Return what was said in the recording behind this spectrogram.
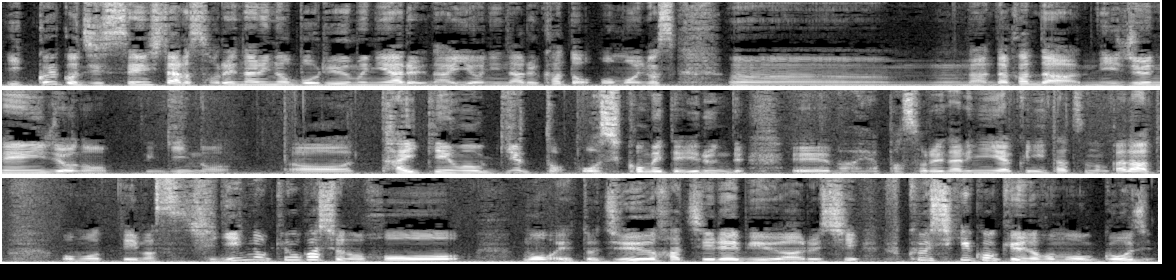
一個一個実践したらそれなりのボリュームにある内容になるかと思います。うーん、なんだかんだ20年以上の銀の体験をギュッと押し込めているんで、えー、まあやっぱそれなりに役に立つのかなと思っています。詩吟の教科書の方も、えっと、18レビューあるし、腹式呼吸の方も50、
